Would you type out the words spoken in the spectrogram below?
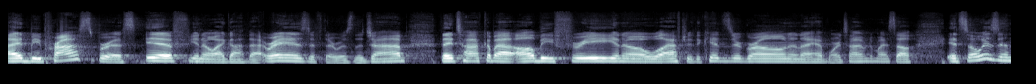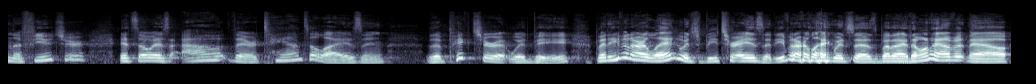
"I'd be prosperous if you know I got that raise, if there was the job." They talk about, "I'll be free," you know, well after the kids are grown and I have more time to myself. It's always in the future. It's always out there, tantalizing the picture it would be, but even our language betrays it. Even our language says, But I don't have it now.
